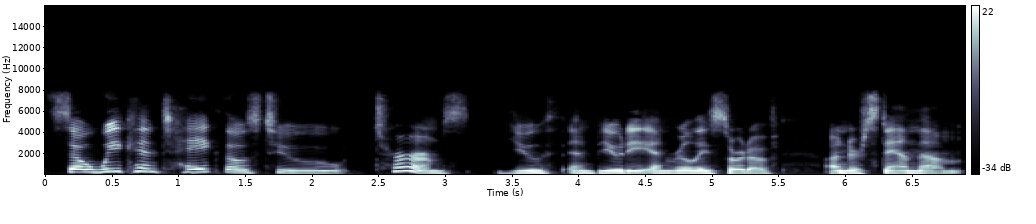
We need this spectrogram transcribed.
So we can take those two terms, youth and beauty, and really sort of understand them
